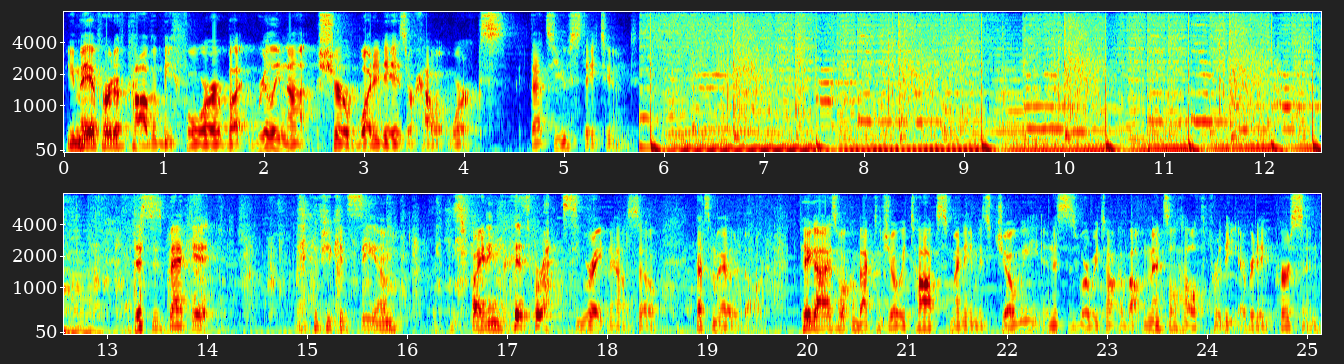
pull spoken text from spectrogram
You may have heard of kava before, but really not sure what it is or how it works. If that's you, stay tuned. This is Beckett. If you can see him, he's fighting with Roxy right now, so that's my other dog. Hey guys, welcome back to Joey Talks. My name is Joey, and this is where we talk about mental health for the everyday person.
